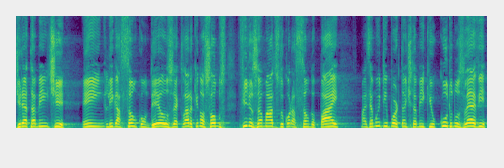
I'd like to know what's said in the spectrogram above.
diretamente em ligação com Deus, é claro que nós somos filhos amados do coração do Pai, mas é muito importante também que o culto nos leve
